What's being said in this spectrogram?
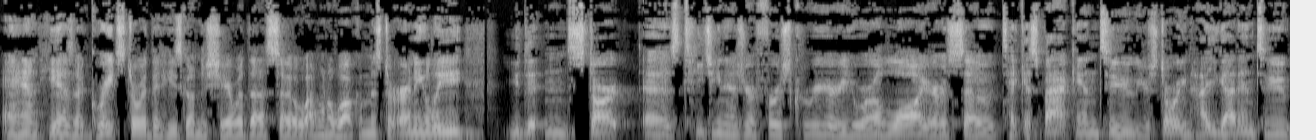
And he has a great story that he's going to share with us. So I want to welcome Mr. Ernie Lee you didn't start as teaching as your first career. You were a lawyer. So take us back into your story and how you got into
